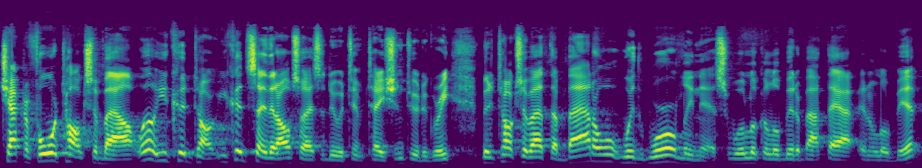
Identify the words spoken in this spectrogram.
Chapter four talks about well, you could talk, you could say that also has to do with temptation to a degree, but it talks about the battle with worldliness. We'll look a little bit about that in a little bit.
